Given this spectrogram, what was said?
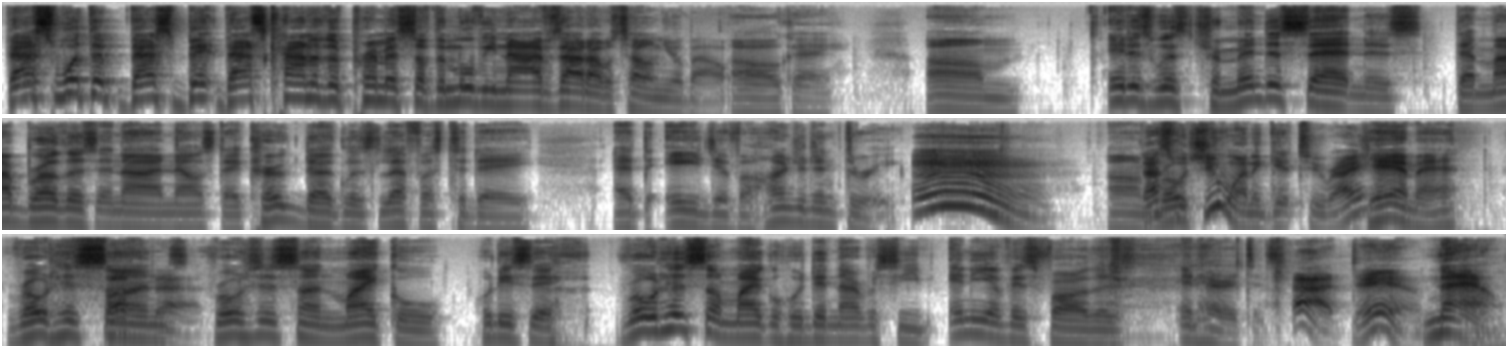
That's what the that's bi- that's kind of the premise of the movie Knives Out I was telling you about. Oh, okay. Um, it is with tremendous sadness that my brothers and I announced that Kirk Douglas left us today at the age of 103. Um, that's wrote- what you want to get to, right? Yeah, man. Wrote his son. Wrote his son Michael. Who did they say? Wrote his son Michael, who did not receive any of his father's inheritance. God damn. Now,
